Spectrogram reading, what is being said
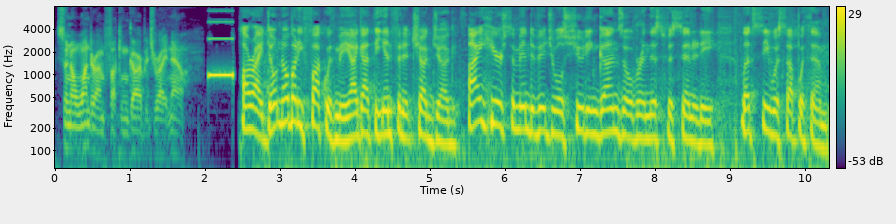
so no wonder I'm fucking garbage right now. All right, don't nobody fuck with me. I got the infinite chug jug. I hear some individuals shooting guns over in this vicinity. Let's see what's up with them.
